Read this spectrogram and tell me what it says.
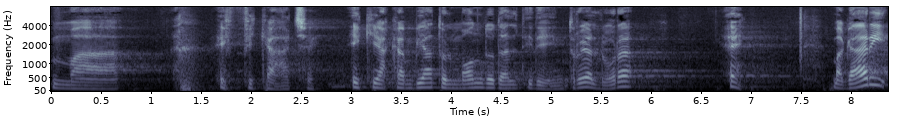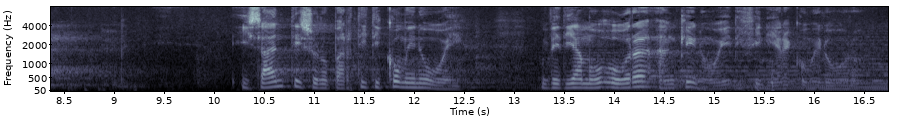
ma efficace e che ha cambiato il mondo dal di dentro. E allora, eh, magari i santi sono partiti come noi, vediamo ora anche noi di finire come loro.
